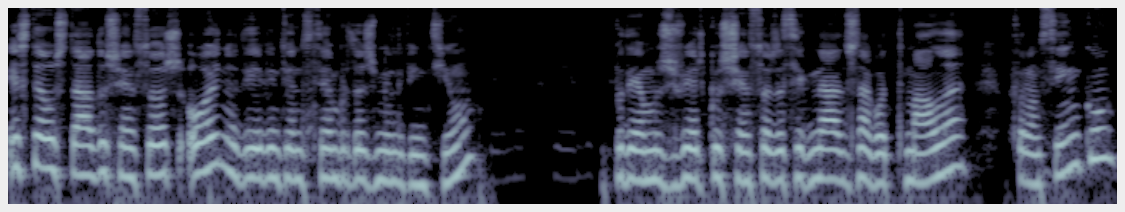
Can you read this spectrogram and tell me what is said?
Este é o estado dos sensores hoje, no dia 21 de setembro de 2021. Podemos ver que os sensores assignados na Guatemala foram cinco,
